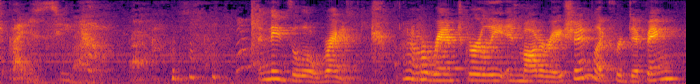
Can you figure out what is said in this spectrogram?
spicy? it needs a little ranch. I'm a ranch girly in moderation, like for dipping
